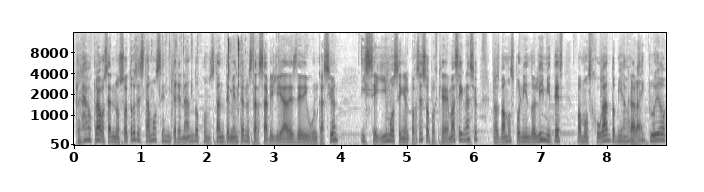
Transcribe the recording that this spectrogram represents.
Claro, claro, o sea, nosotros estamos entrenando constantemente nuestras habilidades de divulgación y seguimos en el proceso, porque además, Ignacio, nos vamos poniendo límites, vamos jugando, mira, vamos a incluir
